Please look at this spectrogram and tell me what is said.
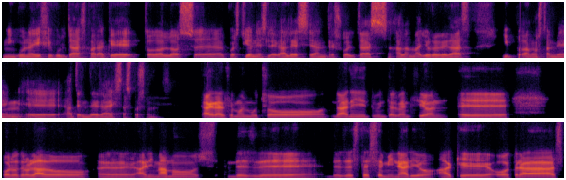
ninguna dificultad para que todas las cuestiones legales sean resueltas a la mayor edad y podamos también atender a estas personas. agradecemos mucho, Dani, tu intervención. Por otro lado, eh, animamos desde, desde, este seminario a que otras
